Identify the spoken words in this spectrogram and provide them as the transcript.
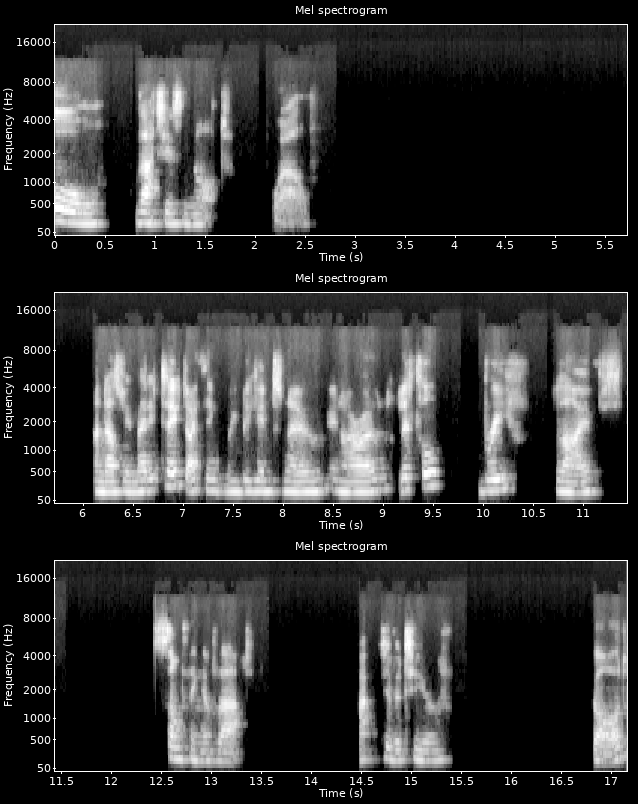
all that is not well. And as we meditate, I think we begin to know in our own little, brief lives something of that activity of God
